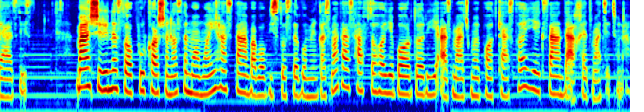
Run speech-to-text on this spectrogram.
عزیز. من شیرین ساپور کارشناس مامایی هستم و با 23 بومین قسمت از هفته های بارداری از مجموعه پادکست های یک زن در خدمتتونم.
